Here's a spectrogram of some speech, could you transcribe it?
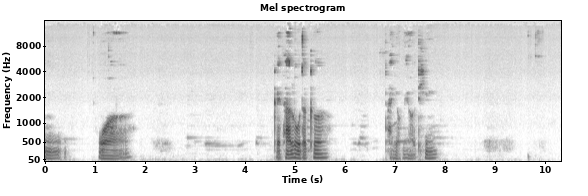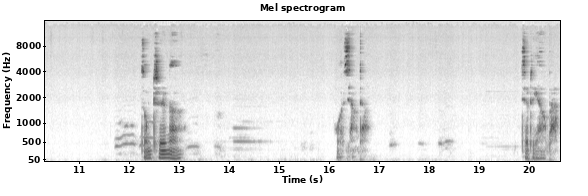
嗯，我给他录的歌，他有没有听？总之呢，我想的就这样吧。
